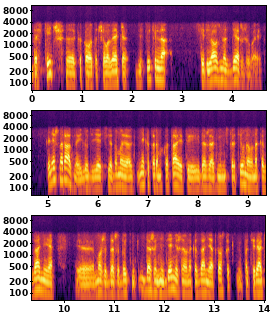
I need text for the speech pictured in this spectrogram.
достичь какого-то человека, действительно серьезно сдерживает. Конечно, разные люди есть. Я думаю, некоторым хватает и даже административного наказания, может даже быть даже не денежного наказания, а просто потерять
